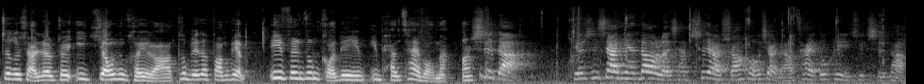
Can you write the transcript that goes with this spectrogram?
这个小料汁一浇就可以了啊，特别的方便，一分钟搞定一一盘菜，宝宝们啊。是的，平时夏天到了，想吃点爽口小凉菜都可以去吃它。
